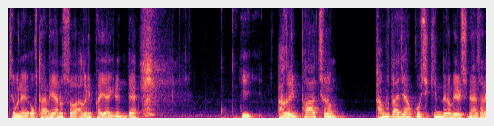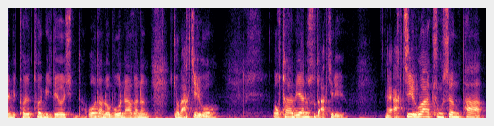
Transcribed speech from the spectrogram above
저번에 옥타비아누스 아그리파 이야기를 했는데 이 아그리파처럼 아무도 하지 않고 시킨 대로 열심히 한 사람이 토요토미 히데요시입니다. 오다 노부나가는 좀 악질이고 옥타비아누스도 악질이에요. 악질과 충성파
